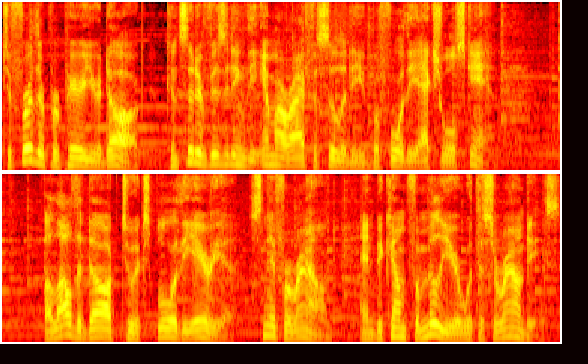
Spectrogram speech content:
To further prepare your dog, consider visiting the MRI facility before the actual scan. Allow the dog to explore the area, sniff around, and become familiar with the surroundings.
